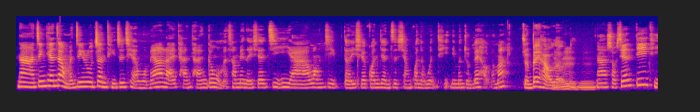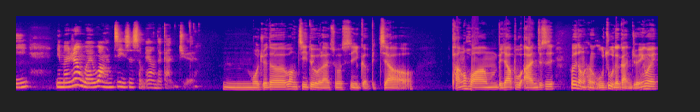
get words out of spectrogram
那今天在我们进入正题之前，我们要来谈谈跟我们上面的一些记忆啊、忘记的一些关键字相关的问题。你们准备好了吗？准备好了。嗯嗯。那首先第一题，你们认为忘记是什么样的感觉？嗯，我觉得忘记对我来说是一个比较彷徨、比较不安，就是会有一种很无助的感觉，因为。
